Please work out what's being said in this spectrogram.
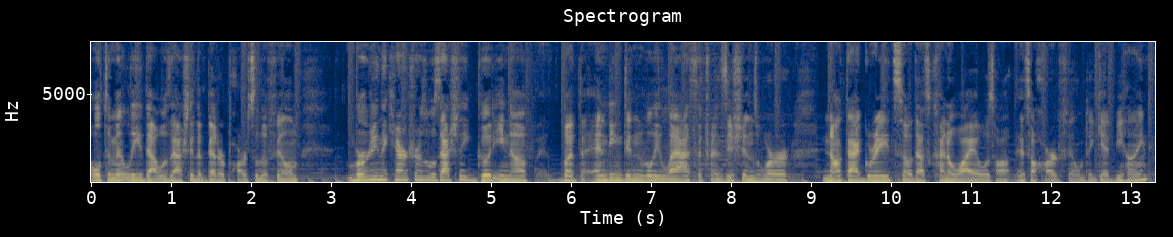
ultimately, that was actually the better parts of the film merging the characters was actually good enough, but the ending didn't really last. The transitions were not that great, so that's kind of why it was a, it's a hard film to get behind.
